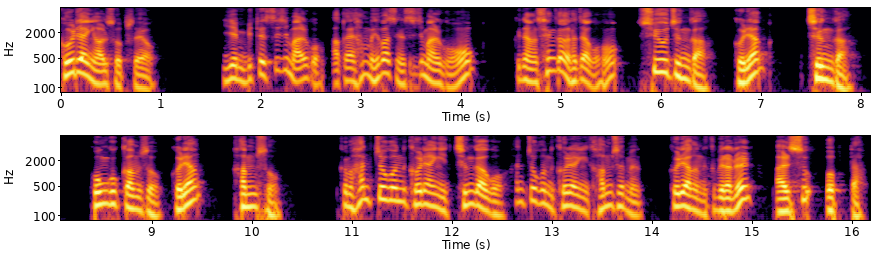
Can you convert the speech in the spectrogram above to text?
거래량이 알 수 없어요. 이제 밑에 쓰지 말고 아까 한번 해봤어요. 쓰지 말고 그냥 생각을 하자고. 수요 증가, 거량 증가, 공급 감소, 거량 감소. 그럼 한쪽은 거량이 증가고 한쪽은 거량이 감소면 거량은 그 변화를 알 수 없다.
